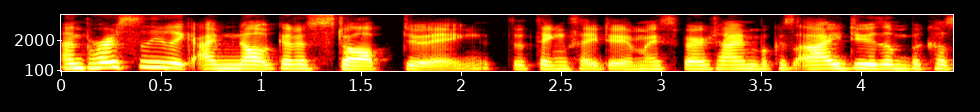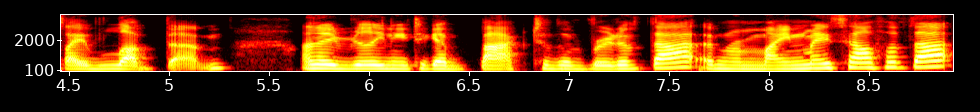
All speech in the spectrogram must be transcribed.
And personally, like, I'm not going to stop doing the things I do in my spare time because I do them because I love them. And I really need to get back to the root of that and remind myself of that.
